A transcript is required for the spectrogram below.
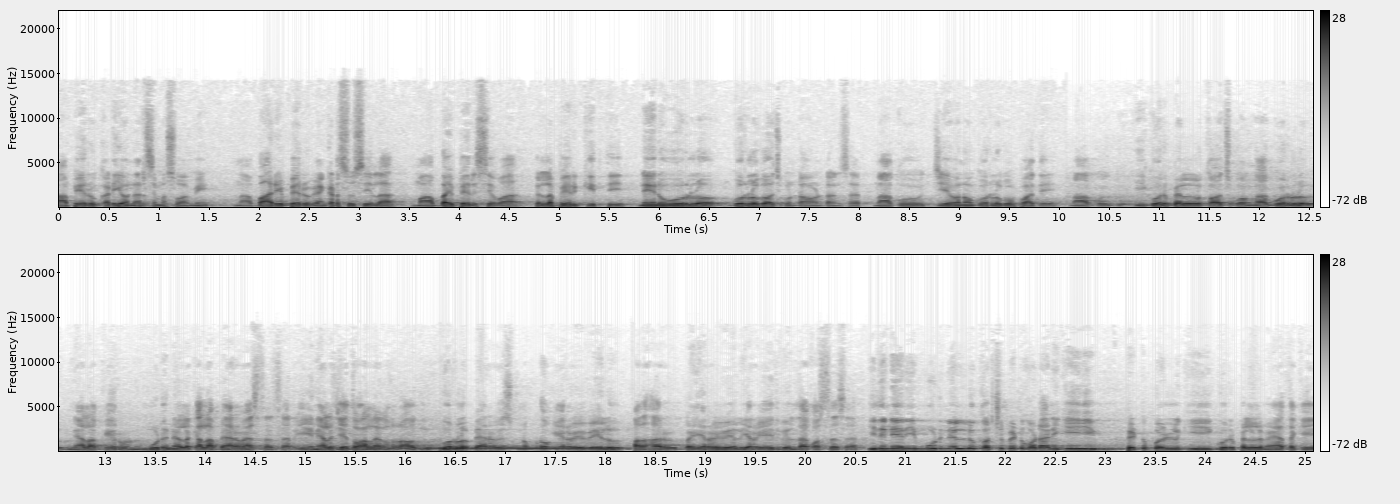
నా పేరు కడియం నరసింహస్వామి. నా భార్య పేరు వెంకట సుశీల. మా అబ్బాయి పేరు శివ పిల్ల పేరు కీర్తి. నేను ఊర్లో గొర్రెలు కాచుకుంటా ఉంటాను సార్. నాకు జీవనం గొర్రెలకు ఉపాధి. నాకు ఈ గొర్రె పిల్లలు కాచుకోగా గొర్రెలు నెలకి రెండు మూడు నెలలకి అలా బేరం వేస్తాను సార్. ఏ నెల జీతం వాళ్ళ నెల రాదు. గొర్రెలు బేరం వేసుకున్నప్పుడు ఒక ఇరవై వేలు పదహారు ఇరవై వేలు ఇరవై ఐదు వేలు దాకా వస్తుంది సార్. ఇది నేను ఈ మూడు నెలలు ఖర్చు పెట్టుకోవడానికి పెట్టుబడులకి గొర్రె పిల్లల మేతకి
